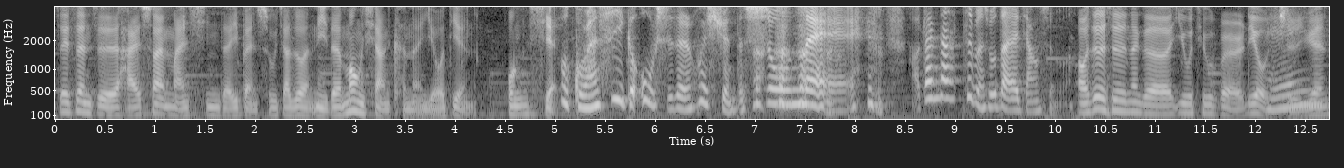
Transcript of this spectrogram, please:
这阵子还算蛮新的一本书，叫做《你的梦想可能有点风险》。哦，果然是一个务实的人会选的书呢。好，但那这本书到底在讲什么？哦，这个是那个 YouTuber 六指渊，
